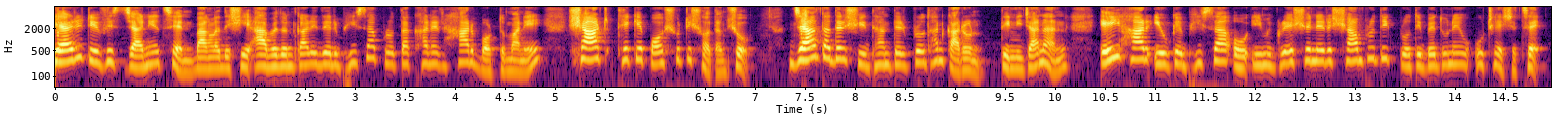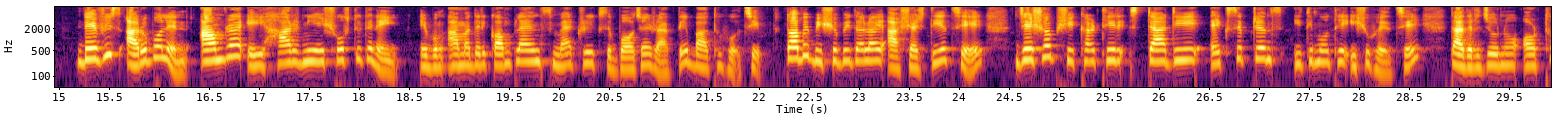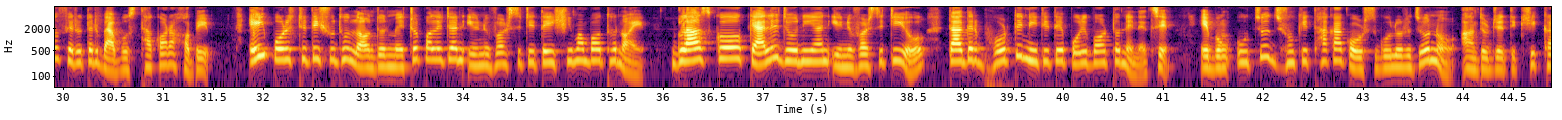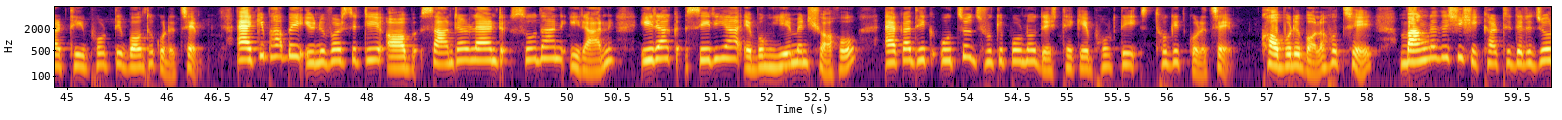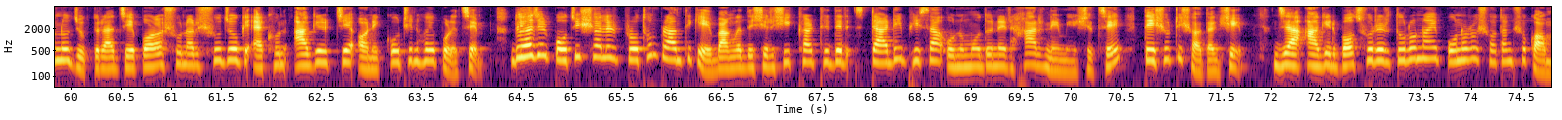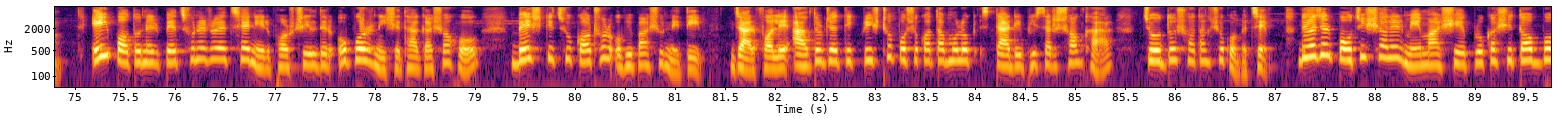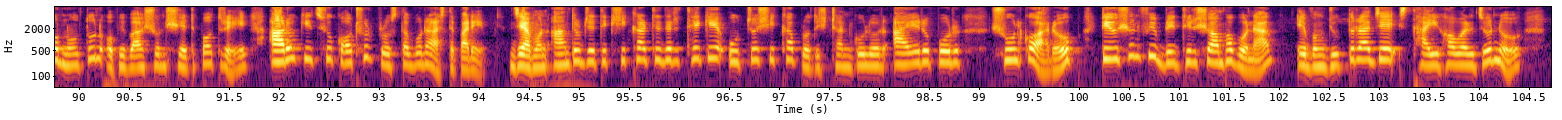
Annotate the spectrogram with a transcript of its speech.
Gary Davies জানিয়েছেন, বাংলাদেশি আবেদনকারীদের ভিসা প্রত্যাখ্যানের হার বর্তমানে ষাট থেকে পঁয়ষট্টি শতাংশ, যা তাদের সিদ্ধান্তের প্রধান কারণ। তিনি জানান, এই হার ইউকে ভিসা ও ইমিগ্রেশনের সাম্প্রতিক প্রতিবেদনেও উঠে এসেছে। ডেভিস আরও বলেন, আমরা এই হার নিয়ে স্বস্তিতে নেই। এবং আমাদের কমপ্লায়েন্স ম্যাট্রিক্স বজায় রাখতে বাধ্য হচ্ছি। তবে বিশ্ববিদ্যালয় আশ্বাস দিয়েছে, যেসব শিক্ষার্থীর স্টাডি অ্যাকসেপ্টেন্স ইতিমধ্যে ইস্যু হয়েছে, তাদের জন্য অর্থ ফেরতের ব্যবস্থা করা হবে। এই পরিস্থিতি শুধু লন্ডন মেট্রোপলিটন ইউনিভার্সিটিতেই সীমাবদ্ধ নয়, গ্লাসগো ক্যালেডোনিয়ান ইউনিভার্সিটিও তাদের ভর্তি নীতিতে পরিবর্তন এনেছে। এবং উচ্চ ঝুঁকি থাকা কোর্সগুলোর জন্য আন্তর্জাতিক শিক্ষার্থী ভর্তি বন্ধ করেছে। একইভাবে university of Sunderland Sudan Iran Iraq Syria এবং ইয়েমেন সহ একাধিক উচ্চ ঝুঁকিপূর্ণ দেশ থেকে ভর্তি স্থগিত করেছে। খবরে বলা হচ্ছে, বাংলাদেশি শিক্ষার্থীদের জন্য যুক্তরাজ্যে পড়াশোনার সুযোগ এখন আগের চেয়ে অনেক কঠিন হয়ে পড়েছে। দুই হাজার পঁচিশ সালের প্রথম প্রান্তিকে বাংলাদেশের শিক্ষার্থীদের স্টাডি ভিসা অনুমোদনের হার নেমে এসেছে তেষট্টি শতাংশে, যা আগের বছরের তুলনায় পনেরো শতাংশ কম। এই পতনের পেছনে রয়েছে নির্ভরশীলদের ওপর নিষেধাজ্ঞা সহ বেশ কিছু কঠোর অভিবাসন নীতি। যার ফলে আন্তর্জাতিক পৃষ্ঠপোষকতামূলক স্টাডি ভিসার সংখ্যা চোদ্দ শতাংশ কমেছে। দু হাজার পঁচিশ সালের মে মাসে প্রকাশিতব্য নতুন অভিবাসন শ্বেতপত্রে আরও কিছু কঠোর প্রস্তাবনা আসতে পারে, যেমন আন্তর্জাতিক শিক্ষার্থীদের থেকে উচ্চশিক্ষা প্রতিষ্ঠানগুলোর আয়ের ওপর শুল্ক আরোপ, টিউশন ফি বৃদ্ধির সম্ভাবনা এবং যুক্তরাজ্যে স্থায়ী হওয়ার জন্য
